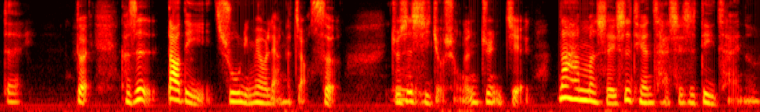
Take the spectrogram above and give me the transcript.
对对，可是到底书里面有两个角色，就是喜九雄跟俊介，嗯、那他们谁是天才，谁是地才呢？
